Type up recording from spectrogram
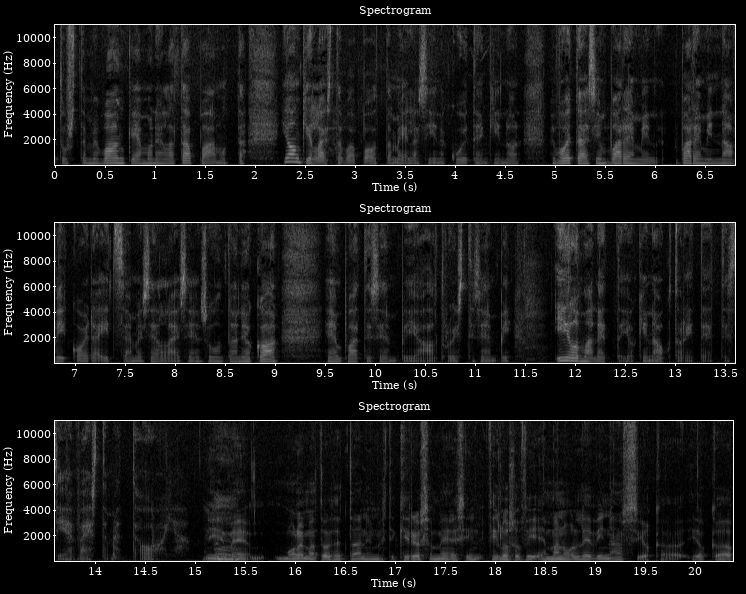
oletustemme vankeja monella tapaa, mutta jonkinlaista vapautta meillä siinä kuitenkin on. Me voitaisiin mm. paremmin, paremmin navigoida itseämme sellaiseen suuntaan, joka on empaattisempi ja altruistisempi ilman, että jokin auktoriteetti siihen väistämättä ohjaa. Niin, mm. me molemmat otetaan ilmeisesti kirjassamme esiin filosofi Emmanuel Levinas, joka, joka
